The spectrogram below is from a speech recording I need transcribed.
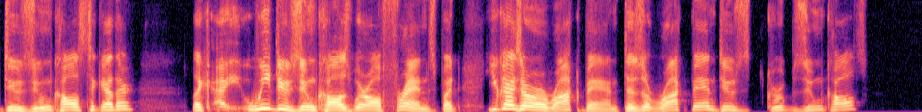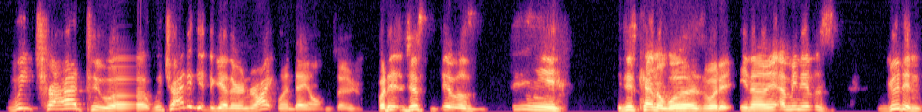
do Zoom calls together? Like I, we do Zoom calls, we're all friends, but you guys are a rock band. Does a rock band do group Zoom calls? We tried to uh we tried to get together and write one day on Zoom, but it just it was eh, it just kind of was what it, you know. I mean, it was good in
